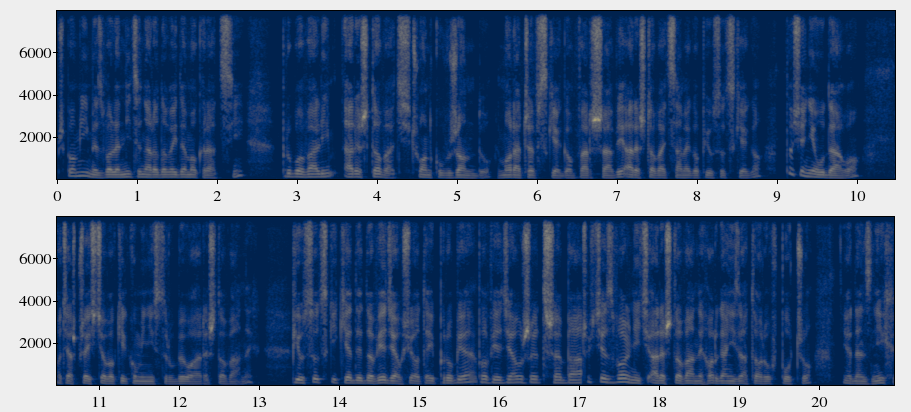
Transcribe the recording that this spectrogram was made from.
Przypomnijmy, zwolennicy Narodowej Demokracji próbowali aresztować członków rządu Moraczewskiego w Warszawie, aresztować samego Piłsudskiego. To się nie udało chociaż przejściowo kilku ministrów było aresztowanych. Piłsudski, kiedy dowiedział się o tej próbie, powiedział, że trzeba oczywiście zwolnić aresztowanych organizatorów puczu. Jeden z nich,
